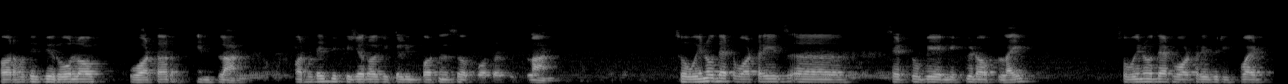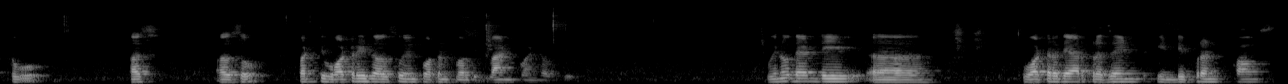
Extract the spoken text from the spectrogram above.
or what is the role of water in plant or what is the physiological importance of water to plant. So we know that water is uh, said to be a liquid of life. So we know that water is required to us also, but the water is also important for the plant point of view. We know that the uh, water they are present in different forms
